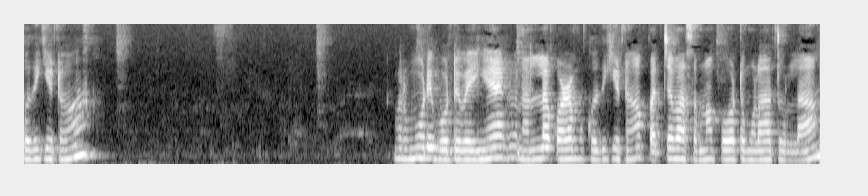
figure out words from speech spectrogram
கொதிக்கட்டும். ஒரு மூடி போட்டு வைங்க. நல்லா குழம்பு கொதிக்கட்டும். பச்சை வாசமாக போட்டு மிளகாத்தூள்லாம்.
